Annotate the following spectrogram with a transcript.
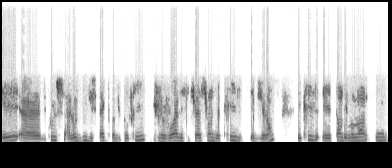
Et euh, du coup, à l'autre bout du spectre du conflit, je vois les situations de crise et de violence. Les crises étant des moments où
